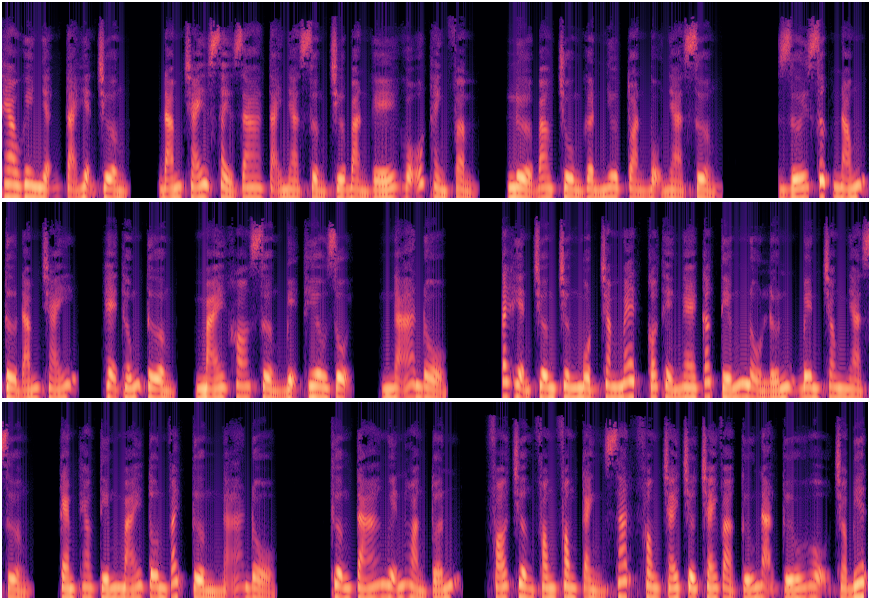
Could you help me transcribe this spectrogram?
Theo ghi nhận tại hiện trường, đám cháy xảy ra tại nhà xưởng chứa bàn ghế gỗ thành phẩm, lửa bao trùm gần như toàn bộ nhà xưởng. Dưới sức nóng từ đám cháy, hệ thống tường, mái kho xưởng bị thiêu rụi, ngã đổ. Cách hiện trường chừng 100 mét có thể nghe các tiếng nổ lớn bên trong nhà xưởng, kèm theo tiếng mái tôn vách tường ngã đổ. Thượng tá Nguyễn Hoàng Tuấn, Phó trưởng phòng phòng cảnh sát phòng cháy chữa cháy và cứu nạn cứu hộ cho biết,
